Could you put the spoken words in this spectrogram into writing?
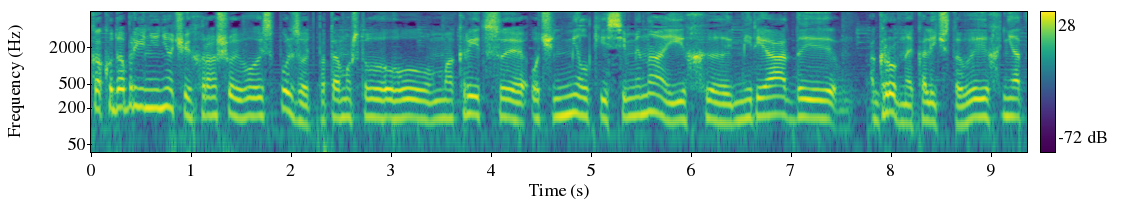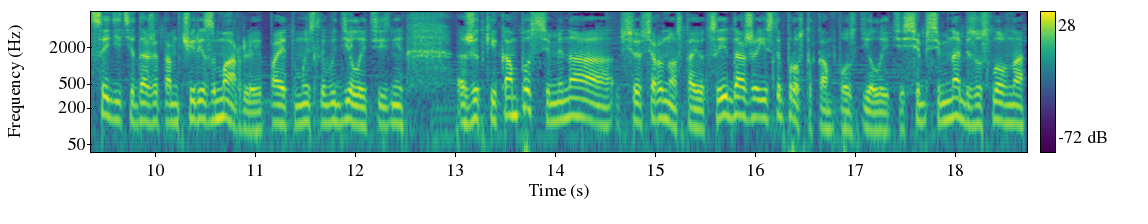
как удобрение не очень хорошо его использовать, потому что у мокрицы очень мелкие семена, их э, мириады, огромное количество. Вы их не отцедите даже там через марлю, и поэтому если вы делаете из них жидкий компост, семена все, все равно остаются. И даже если просто компост делаете, семена, безусловно,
